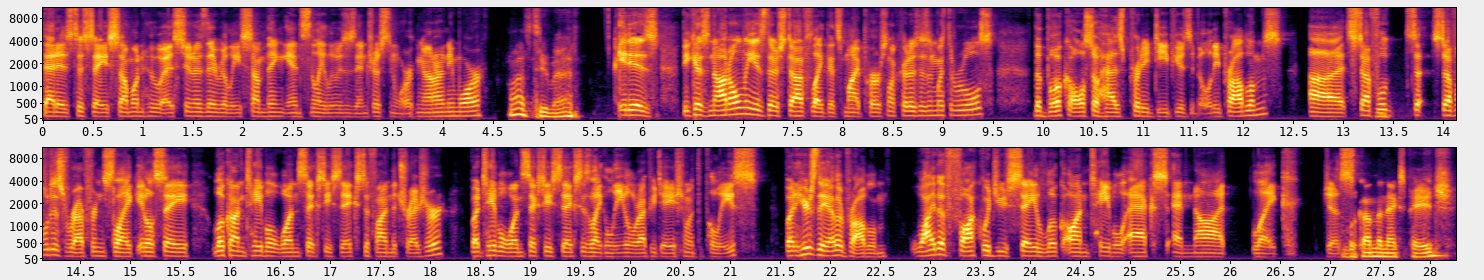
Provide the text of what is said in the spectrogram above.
That is to say, someone who, as soon as they release something, instantly loses interest in working on it anymore. Well, that's too bad. It is because not only is there stuff like that's my personal criticism with the rules, the book also has pretty deep usability problems. Uh, stuff will st- stuff will just reference like it'll say look on table 166 to find the treasure, but table 166 is like legal reputation with the police. But here's the other problem: why the fuck would you say look on table X and not like just Look on the next page.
